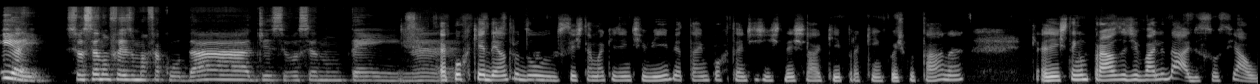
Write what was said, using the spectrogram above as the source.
E aí? Se você não fez uma faculdade, se você não tem. Né? É porque dentro do, do sistema que a gente vive, é até importante a gente deixar aqui para quem for escutar, né? A gente tem um prazo de validade social.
